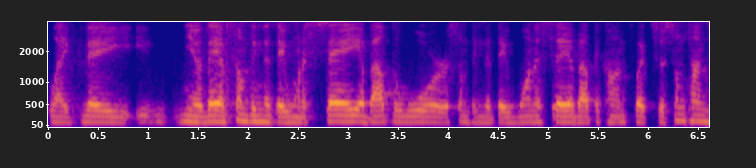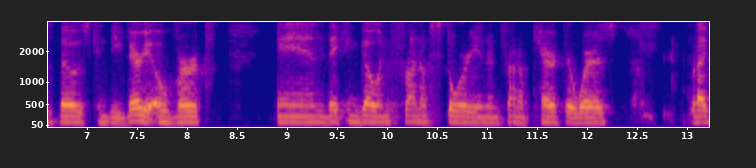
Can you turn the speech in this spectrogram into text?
like they you know they have something that they want to say about the war or something that they want to say about the conflict. So sometimes those can be very overt and they can go in front of story and in front of character. Whereas what i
